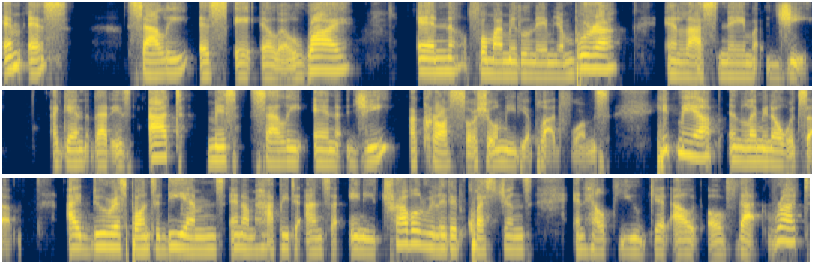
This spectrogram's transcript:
MS Sally S A L L Y, N for my middle name Nyambura, and last name G. Again, that is at Miss Sally NG across social media platforms. Hit me up and let me know what's up. I do respond to DMs and I'm happy to answer any travel related questions and help you get out of that rut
